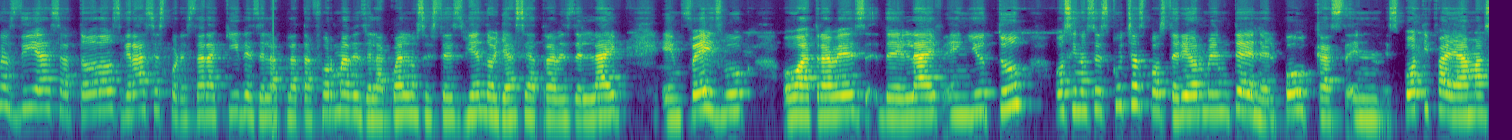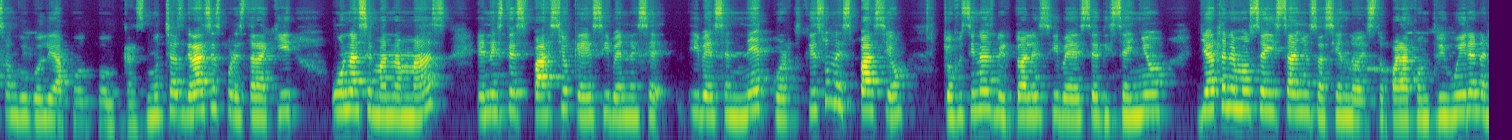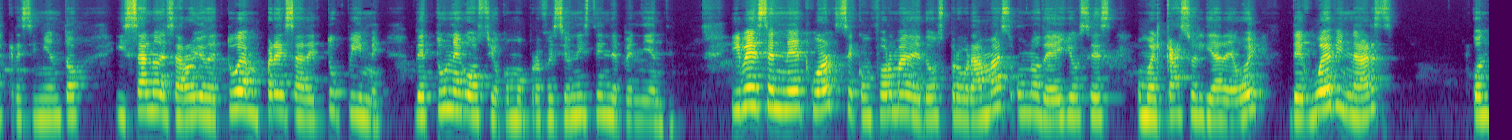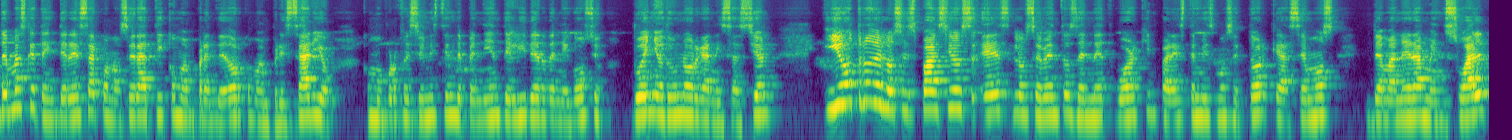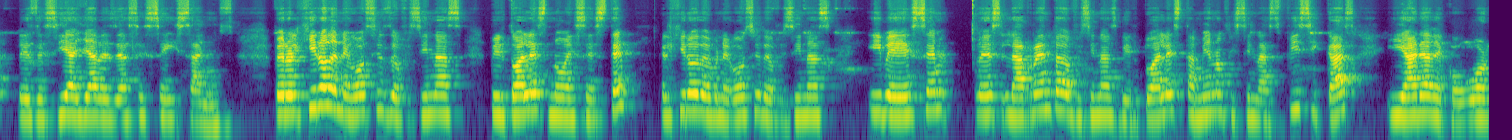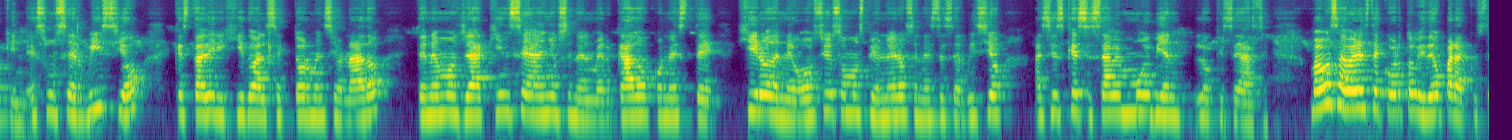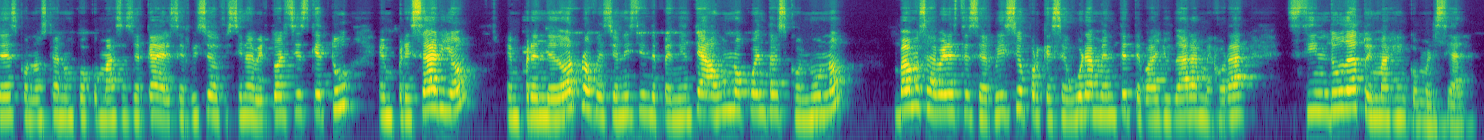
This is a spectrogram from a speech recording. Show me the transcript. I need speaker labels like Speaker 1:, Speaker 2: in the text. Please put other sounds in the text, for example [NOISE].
Speaker 1: Buenos días a todos. Gracias por estar aquí desde la plataforma desde la cual nos estés viendo, ya sea a través del live en Facebook o a través de live en YouTube o si nos escuchas posteriormente en el podcast en Spotify, Amazon, Google y Apple Podcast. Muchas gracias por estar aquí una semana más en este espacio que es IBS, IBS Networks, que es un espacio que Oficinas Virtuales IBS diseñó. Ya tenemos seis años haciendo esto para contribuir en el crecimiento y sano desarrollo de tu empresa, de tu pyme, de tu negocio como profesionista independiente. IBS Network se conforma de dos programas. Uno de ellos es, como el caso el día de hoy, de webinars con temas que te interesa conocer a ti como emprendedor, como empresario, como profesionista independiente, líder de negocio, dueño de una organización. Y otro de los espacios es los eventos de networking para este mismo sector que hacemos de manera mensual, les decía ya desde hace seis años. Pero el giro de negocios de oficinas virtuales no es este. El giro de negocio de oficinas IBS es la renta de oficinas virtuales, también oficinas físicas y área de coworking. Es un servicio que está dirigido al sector mencionado. Tenemos ya 15 años en el mercado con este giro de negocio, somos pioneros en este servicio, así es que se sabe muy bien lo que se hace. Vamos a ver este corto video para que ustedes conozcan un poco más acerca del servicio de oficina virtual. Si es que tú, empresario, emprendedor, profesionista independiente, aún no cuentas con uno, vamos a ver este servicio porque seguramente te va a ayudar a mejorar sin duda tu imagen comercial.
